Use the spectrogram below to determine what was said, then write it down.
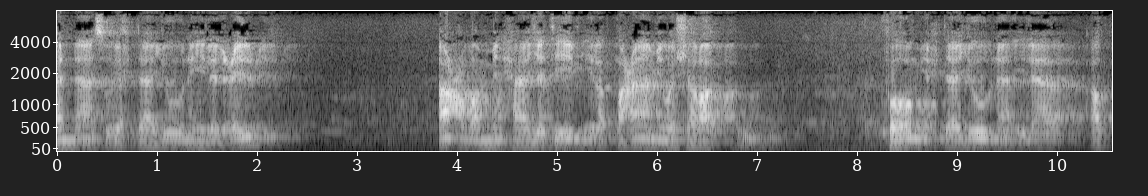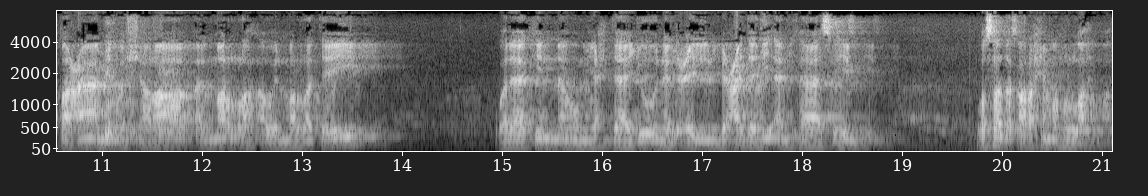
الناس يحتاجون إلى العلم أعظم من حاجتهم إلى الطعام والشراب فهم يحتاجون إلى الطعام والشراب المرة أو المرتين ولكنهم يحتاجون العلم بعدد أنفاسهم وصدق رحمه الله.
